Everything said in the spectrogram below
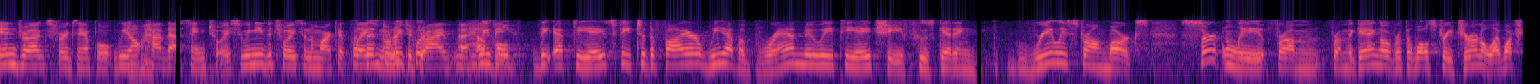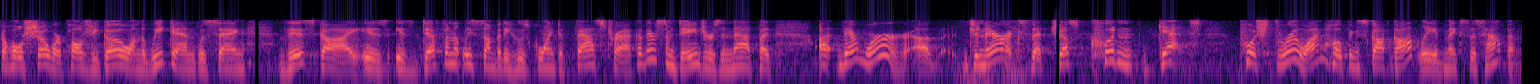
in drugs, for example, we don't mm -hmm. have that same choice. We need the choice in the marketplace in order to put, drive a healthy... We hold the FDA's feet to the fire. We have a brand new EPA chief who's getting really strong marks, certainly from, from the gang over at the Wall Street Journal. I watched a whole show where Paul Gigot on the weekend was saying this guy is, is definitely somebody who's going to fast track. There's some dangers in that, but uh, there were uh, generics that just couldn't get push through. I'm hoping Scott Gottlieb makes this happen.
